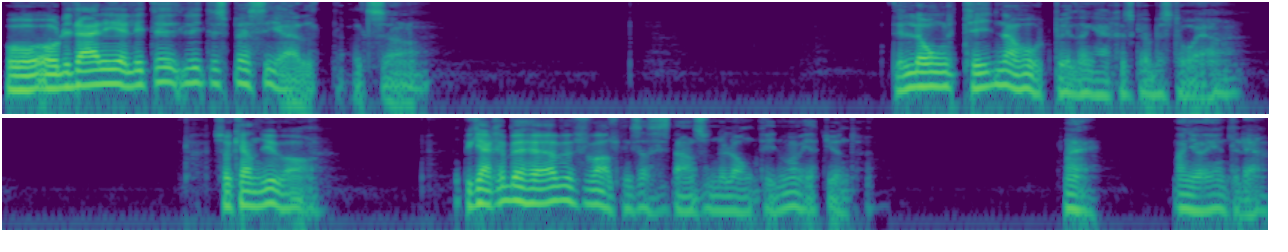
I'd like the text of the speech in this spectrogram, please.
Och, och det där är lite, lite speciellt alltså. Det är lång tid när hotbilden kanske ska bestå, ja. Så kan det ju vara. Vi kanske behöver förvaltningsassistans under lång tid, man vet ju inte. Nej, man gör ju inte det.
